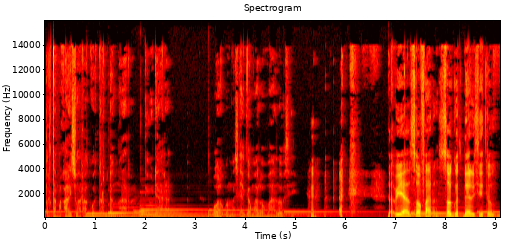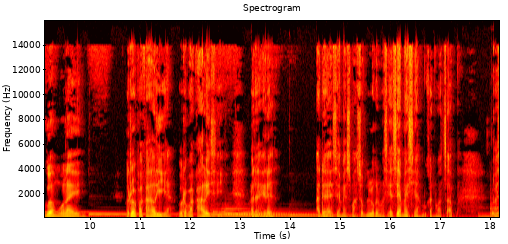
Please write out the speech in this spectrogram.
pertama kali suara gue terdengar di udara. Walaupun masih agak malu-malu sih tapi ya so far so good dari situ. Gue mulai beberapa kali ya beberapa kali sih. Pada akhirnya ada SMS masuk dulu kan masih SMS ya bukan WhatsApp. Pas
